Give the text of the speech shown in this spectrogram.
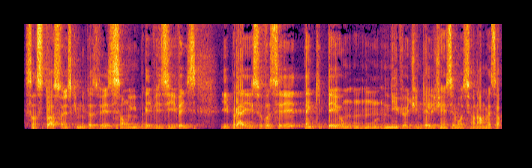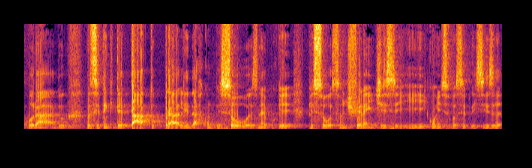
São situações que muitas vezes são imprevisíveis e para isso você tem que ter um, um, nível de inteligência emocional mais apurado, você tem que ter tato para lidar com pessoas, né? Porque pessoas são diferentes e, com isso você precisa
